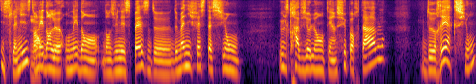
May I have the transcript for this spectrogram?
islamiste, on est, dans, le, on est dans, dans une espèce de, de manifestation ultra-violente et insupportable de réaction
